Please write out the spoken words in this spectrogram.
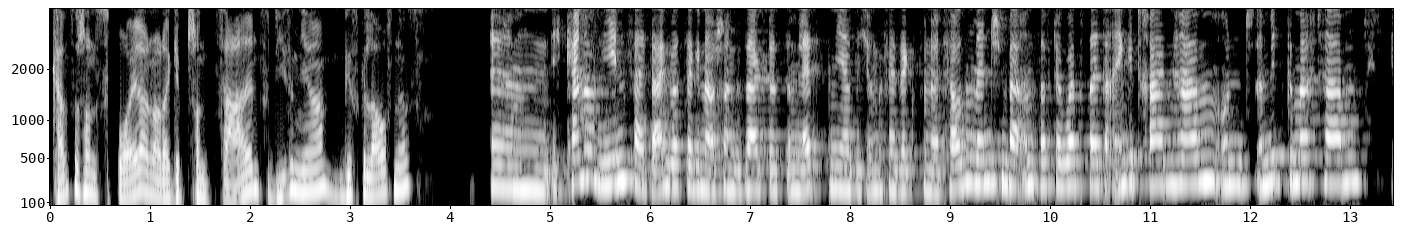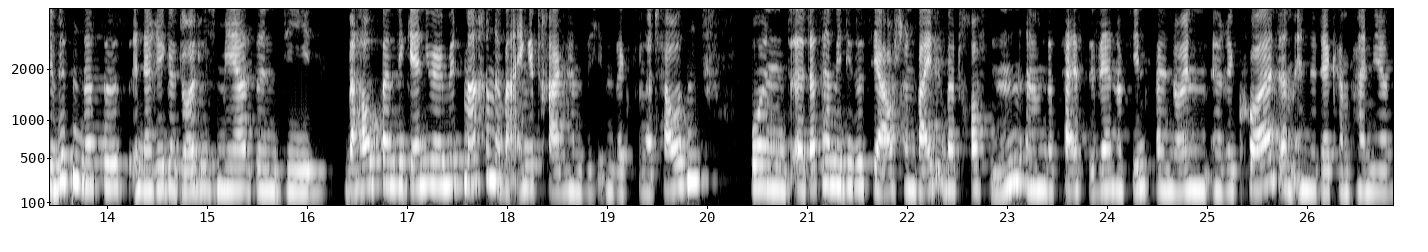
kannst du schon spoilern oder gibt es schon Zahlen zu diesem Jahr, wie es gelaufen ist? Ähm, ich kann auf jeden Fall sagen, du hast ja genau schon gesagt, dass im letzten Jahr sich ungefähr 600.000 Menschen bei uns auf der Webseite eingetragen haben und äh, mitgemacht haben. Wir wissen, dass es in der Regel deutlich mehr sind, die überhaupt beim Veganuary mitmachen, aber eingetragen haben sich eben 600.000. Und äh, das haben wir dieses Jahr auch schon weit übertroffen. Ähm, das heißt, wir werden auf jeden Fall einen neuen äh, Rekord am Ende der Kampagne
